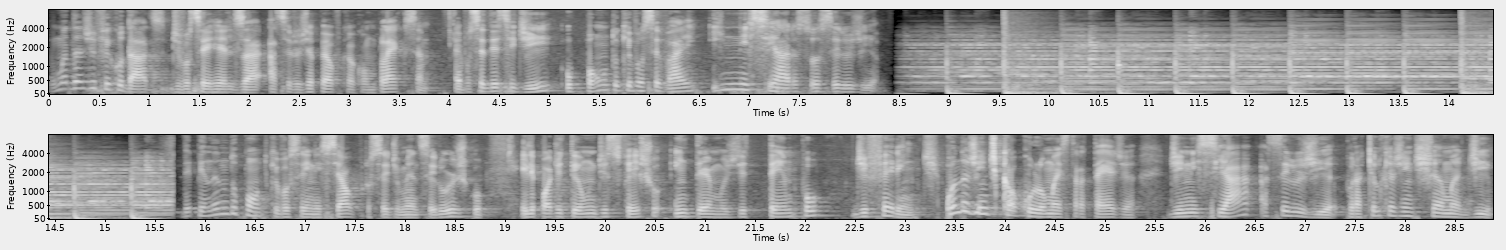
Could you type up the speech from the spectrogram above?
Uma das dificuldades de você realizar a cirurgia pélvica complexa é você decidir o ponto que você vai iniciar a sua cirurgia. Dependendo do ponto que você iniciar o procedimento cirúrgico, ele pode ter um desfecho em termos de tempo diferente. Quando a gente calcula uma estratégia de iniciar a cirurgia por aquilo que a gente chama de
